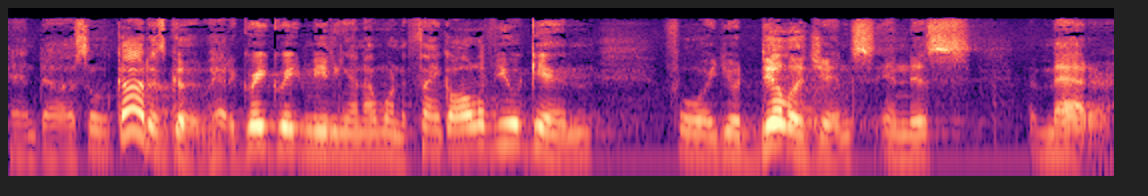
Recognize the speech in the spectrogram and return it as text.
And uh, so God is good. We had a great, great meeting, and I want to thank all of you again for your diligence in this matter.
